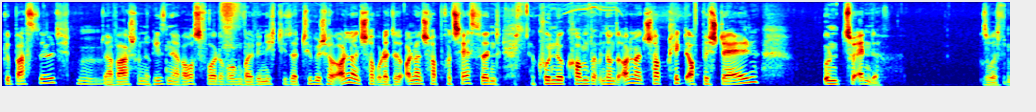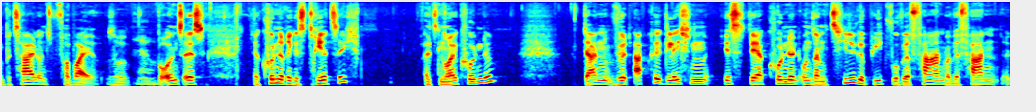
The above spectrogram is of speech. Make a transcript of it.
gebastelt. Mhm. Da war schon eine riesen Herausforderung, weil wir nicht dieser typische Online-Shop oder der Online-Shop-Prozess sind. Der Kunde kommt in unseren Online-Shop, klickt auf Bestellen und zu Ende. So, es wird bezahlt und vorbei. So, ja. Bei uns ist, der Kunde registriert sich als Neukunde, dann wird abgeglichen, ist der Kunde in unserem Zielgebiet, wo wir fahren, weil wir fahren äh,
